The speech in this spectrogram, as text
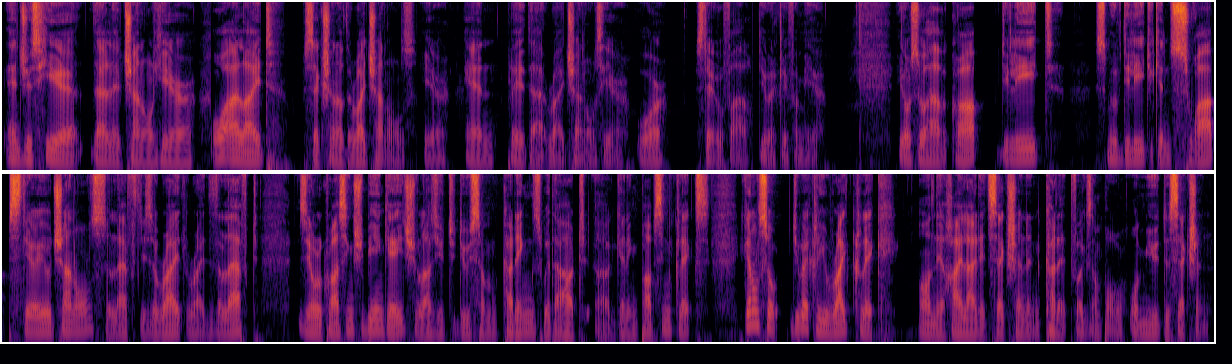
and just hear that left channel here, or highlight section of the right channels here, and play that right channels here, or stereo file directly from here. You also have a crop, delete, smooth delete. You can swap stereo channels. The left is the right, right is the left. Zero crossing should be engaged, allows you to do some cuttings without uh, getting pops and clicks. You can also directly right click on the highlighted section and cut it, for example, or mute the section.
